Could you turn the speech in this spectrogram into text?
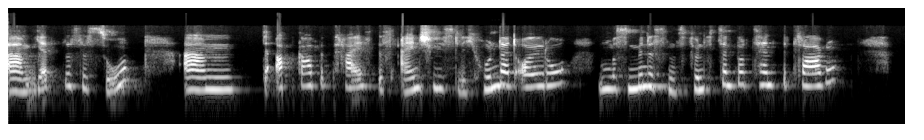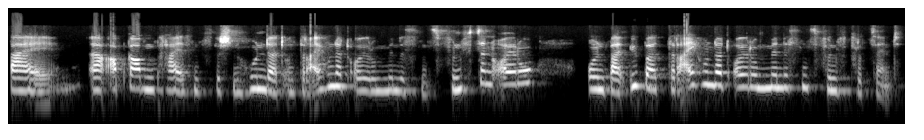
Ähm, jetzt ist es so, ähm, Der Abgabepreis ist einschließlich 100 Euro, muss mindestens 15 Prozent betragen. Bei äh, Abgabenpreisen zwischen 100 und 300 Euro mindestens 15 Euro und bei über 300 Euro mindestens 5 Prozent.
